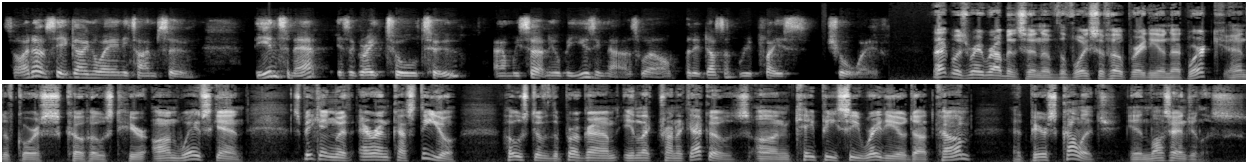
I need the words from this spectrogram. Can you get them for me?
So I don't see it going away anytime soon. The internet is a great tool too, and we certainly will be using that as well, but it doesn't replace shortwave. That was Ray Robinson of the Voice of Hope Radio Network and, of course, co host here on Wavescan, speaking with Aaron Castillo, host of the program Electronic Echoes on kpcradio.com at Pierce College in Los Angeles.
